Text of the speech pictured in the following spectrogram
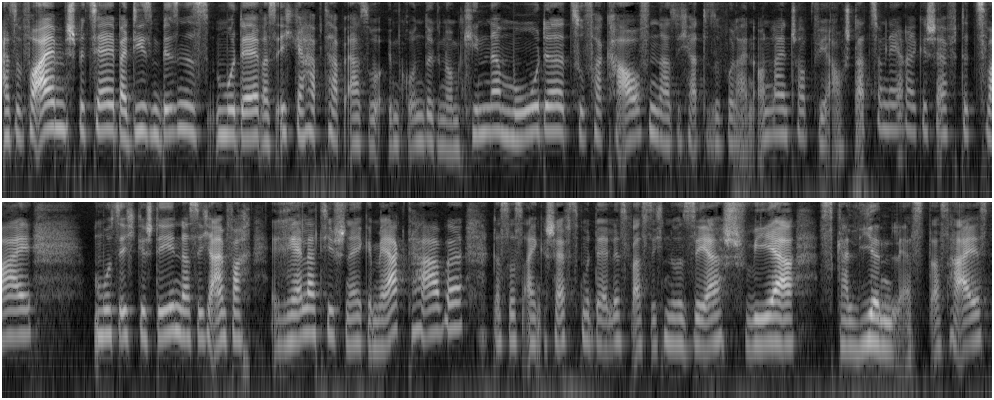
Also vor allem speziell bei diesem Businessmodell, was ich gehabt habe, also im Grunde genommen Kindermode zu verkaufen. Also ich hatte sowohl einen Online-Shop wie auch stationäre Geschäfte, zwei muss ich gestehen, dass ich einfach relativ schnell gemerkt habe, dass das ein Geschäftsmodell ist, was sich nur sehr schwer skalieren lässt. Das heißt,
